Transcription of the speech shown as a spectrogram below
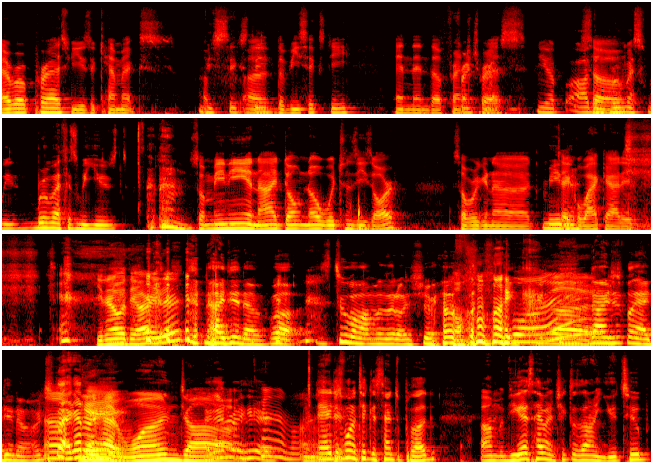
Aeropress. We used a Chemex, V60. uh, the V60, and then the French, French press. Yep. All the So- brew methods we brew methods we used. So Minnie and I don't know which ones these are, so we're gonna Me take either. a whack at it. you don't know what they are either? no, I do know. Well, it's two of them. I'm a little unsure of. oh my What? god! no, I'm just playing. I do know. I'm just Oh, playing. I got it They right had here. one I job. got it right here. Come on. Hey, I just want to take this time to plug. Um, if you guys haven't checked us out on YouTube,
